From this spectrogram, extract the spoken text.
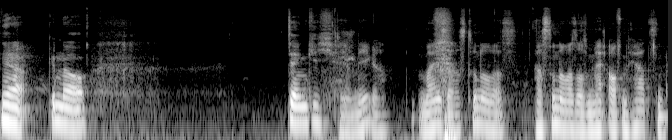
ja, genau. Denke ich. Ja, mega. Maisa, hast du noch was? Hast du noch was dem, auf dem Herzen?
